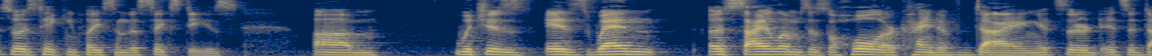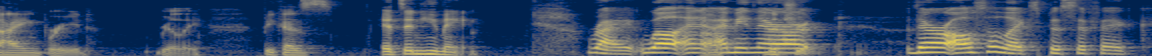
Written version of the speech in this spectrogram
so it's taking place in the '60s, um, which is is when asylums as a whole are kind of dying. It's their, it's a dying breed, really, because it's inhumane. Right. Well, and I mean there the are tr- there are also like specific.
